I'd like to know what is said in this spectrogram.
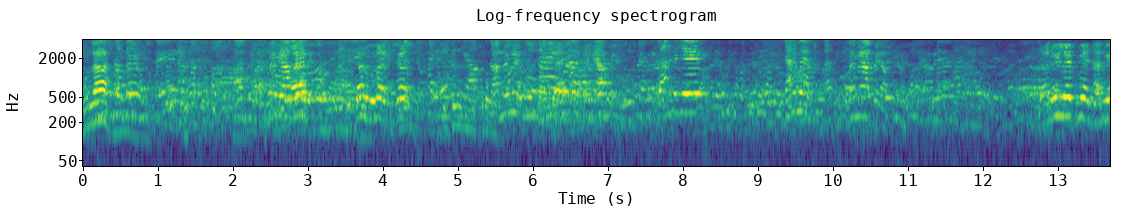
बोला। जान जी जान मैम जानवी लेफ़्ट में जानवी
